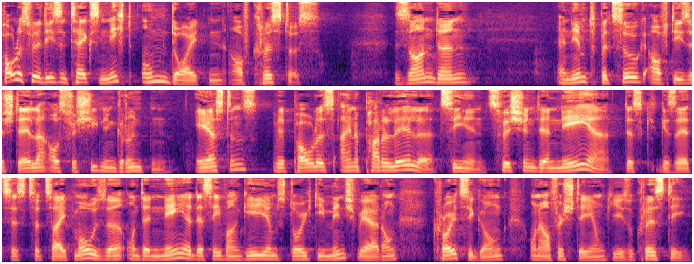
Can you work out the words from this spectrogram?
Paulus will diesen Text nicht umdeuten auf Christus, sondern er nimmt Bezug auf diese Stelle aus verschiedenen Gründen. Erstens will Paulus eine Parallele ziehen zwischen der Nähe des Gesetzes zur Zeit Mose und der Nähe des Evangeliums durch die Menschwerdung, Kreuzigung und Auferstehung Jesu Christi.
